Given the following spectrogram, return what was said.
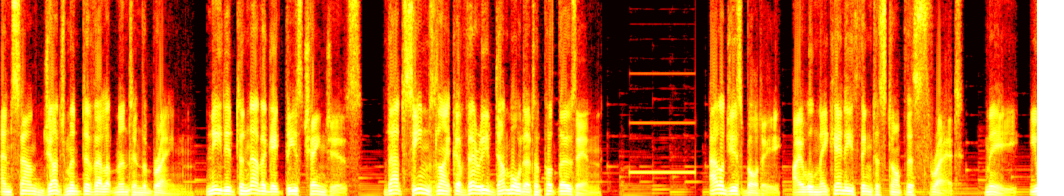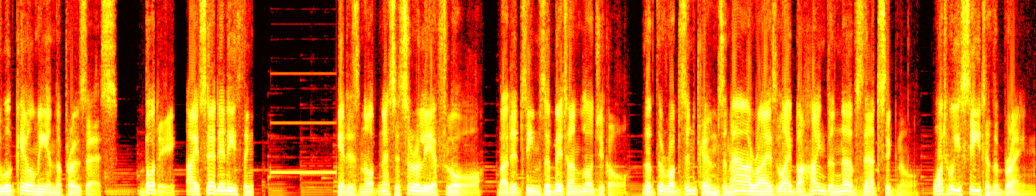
and sound judgment development in the brain needed to navigate these changes. That seems like a very dumb order to put those in. Allergist body, I will make anything to stop this threat. Me, you will kill me in the process. Body, I said anything it is not necessarily a flaw, but it seems a bit unlogical that the rods and cones in our eyes lie behind the nerves that signal what we see to the brain.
